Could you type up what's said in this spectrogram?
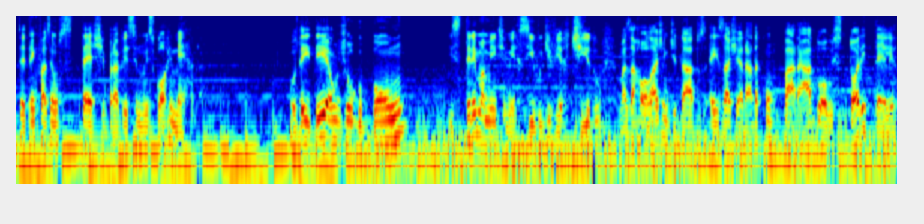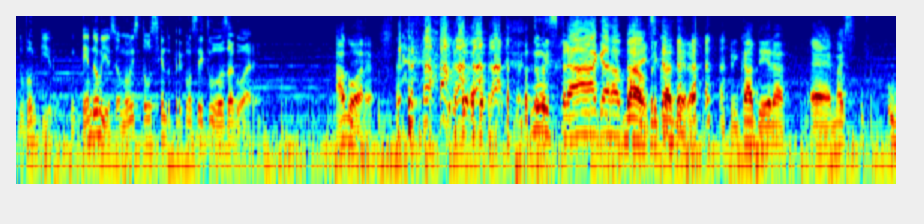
você tem que fazer uns testes para ver se não escorre merda. O D&D é um jogo bom extremamente imersivo, divertido, mas a rolagem de dados é exagerada comparado ao storyteller do vampiro. Entendam isso, eu não estou sendo preconceituoso agora. Agora. não estraga, rapaz. Não, brincadeira. brincadeira. É, mas o,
